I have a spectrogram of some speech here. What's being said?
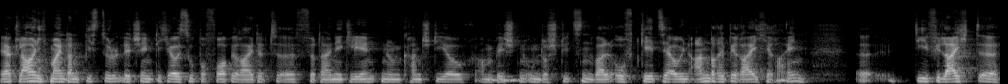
Ja klar, und ich meine, dann bist du letztendlich auch super vorbereitet äh, für deine Klienten und kannst die auch am mhm. besten unterstützen, weil oft geht es ja auch in andere Bereiche rein, äh, die vielleicht äh,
